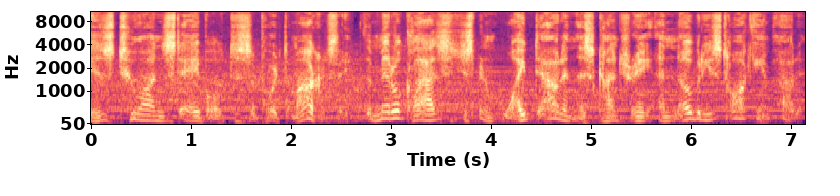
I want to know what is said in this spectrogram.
is too unstable to support democracy. The middle class has just been wiped out in this country and nobody's talking about it.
